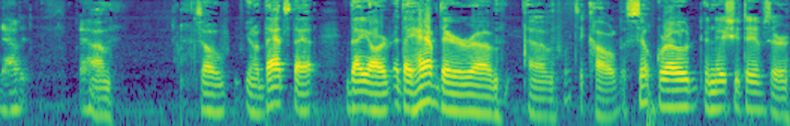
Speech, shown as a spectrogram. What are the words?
Doubt it. Um, so you know that's that. They are they have their um, uh, what's it called the Silk Road initiatives or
